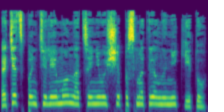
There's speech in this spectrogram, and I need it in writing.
Отец Пантелеймон оценивающе посмотрел на Никиту.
